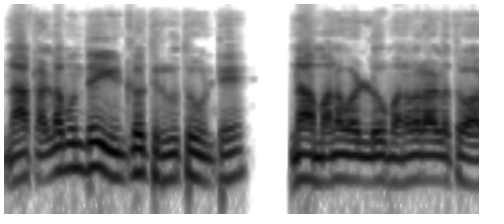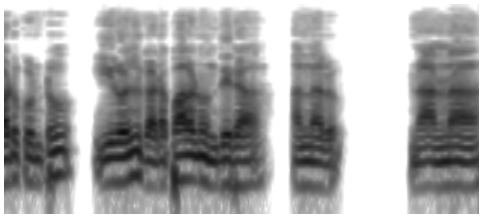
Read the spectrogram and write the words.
నా కళ్ళ ముందే ఇంట్లో తిరుగుతూ ఉంటే నా మనవళ్ళు మనవరాళ్ళతో ఆడుకుంటూ ఈరోజు గడపాలనుందిరా అన్నారు. నాన్న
